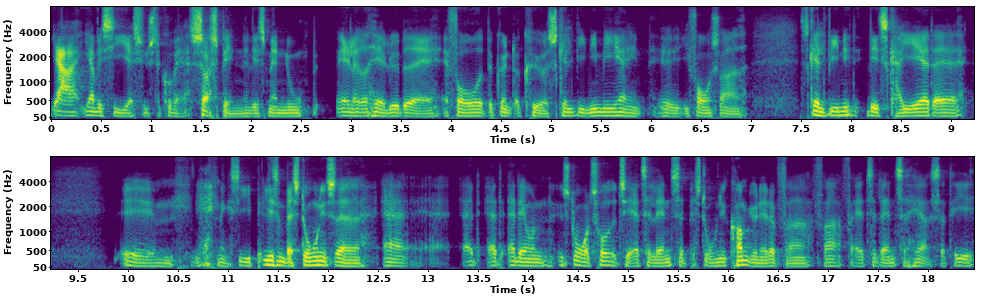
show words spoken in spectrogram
jeg, jeg vil sige, jeg synes, det kunne være så spændende, hvis man nu allerede her i løbet af, af foråret begyndte at køre Scalvini mere ind øh, i forsvaret. Scalvini, hvis karriere, der øh, ja, man kan sige, ligesom Bastoni, så er, er, er, er det jo en, en stor tråd til Atalanta. Bastoni kom jo netop fra, fra, fra Atalanta her, så det,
